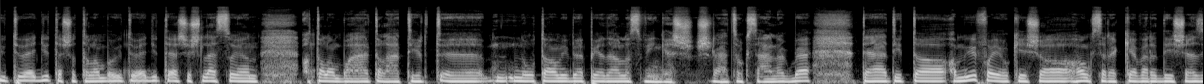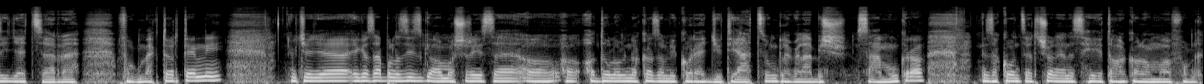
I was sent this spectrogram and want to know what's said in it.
ütő együttes, a talamba ütő együttes, és lesz olyan a talamba által átírt nóta, amiben például a swinges srácok szállnak be. Tehát itt a, a műfajok és a hangszerek keveredése ez így egyszerre fog megtörténni. Úgyhogy igazából az izgalmas része a, a, a dolognak az, amikor együtt játszunk, legalábbis számunkra. Ez a koncert során ez hét alkalommal fog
